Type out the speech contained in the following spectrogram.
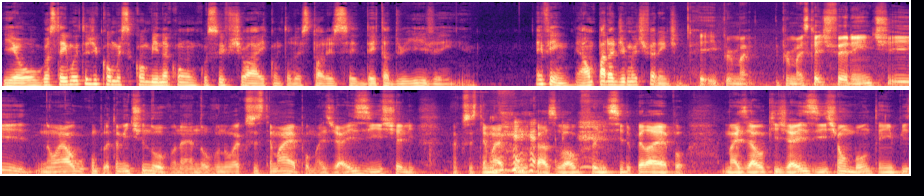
E eu gostei muito de como isso combina com, o SwiftUI, com toda a história de ser data-driven enfim, é um paradigma diferente. Né? E, por mais, e por mais que é diferente, não é algo completamente novo, né? É novo no ecossistema Apple, mas já existe ali no ecossistema Apple, no caso, algo fornecido pela Apple. Mas é algo que já existe há um bom tempo e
